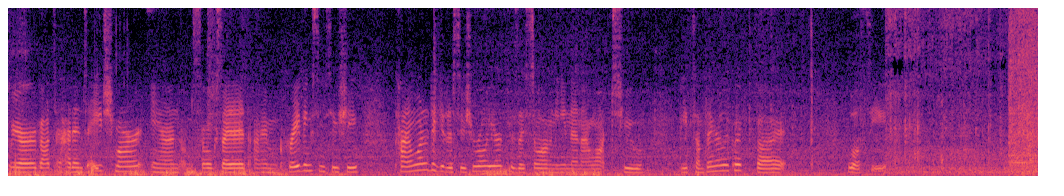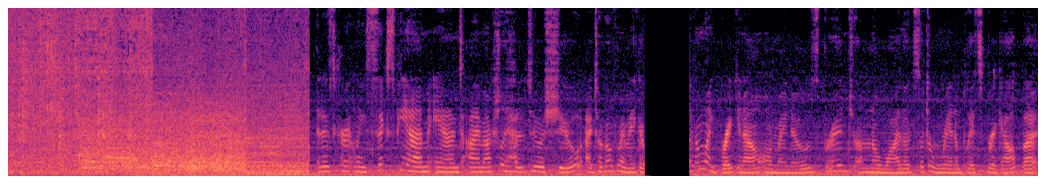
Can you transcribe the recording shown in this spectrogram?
We are about to head into H Mart and I'm so excited. I'm craving some sushi. Kind of wanted to get a sushi roll here because I still haven't eaten and I want to eat something really quick, but we'll see. It is currently 6 p.m. and I'm actually headed to a shoot. I took off my makeup. Like breaking out on my nose bridge. I don't know why. That's such a random place to break out, but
